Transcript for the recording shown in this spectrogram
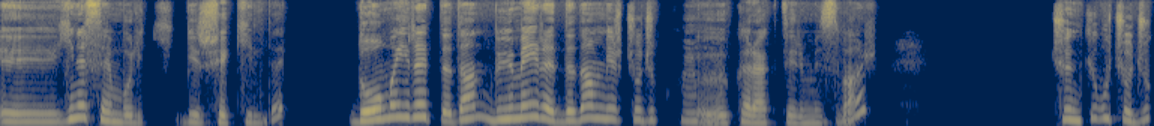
e, yine sembolik bir şekilde doğmayı reddeden, büyümeyi reddeden bir çocuk Hı hı. e, karakterimiz var. Çünkü bu çocuk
